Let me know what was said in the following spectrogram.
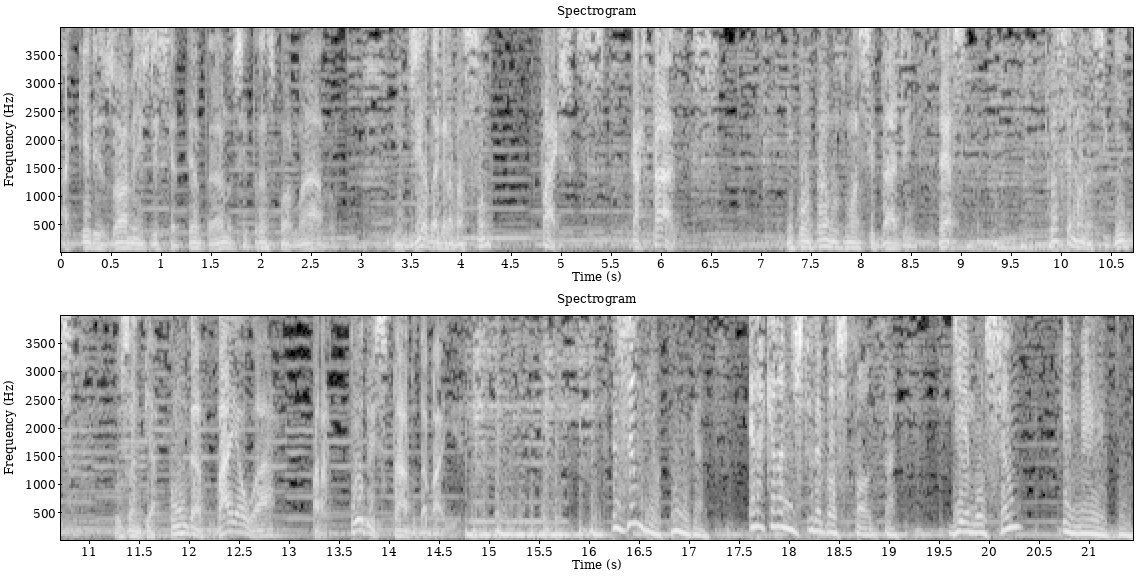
aqueles homens de 70 anos se transformavam, no dia da gravação, faixas, cartazes, encontramos uma cidade em festa. Na semana seguinte, o Zambiapunga vai ao ar para todo o estado da Bahia. Zambiapunga era aquela mistura gostosa de emoção e medo.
